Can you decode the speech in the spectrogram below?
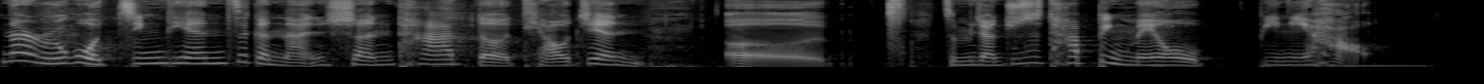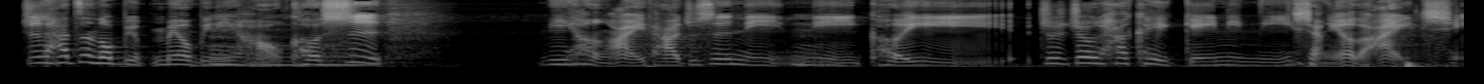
那如果今天这个男生他的条件，呃，怎么讲？就是他并没有比你好，就是他真的都比没有比你好，嗯可是你很爱他，就是你你可以，就就他可以给你你想要的爱情，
